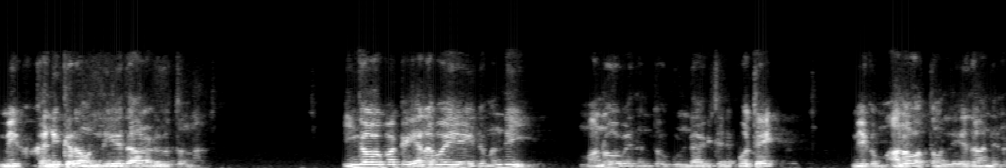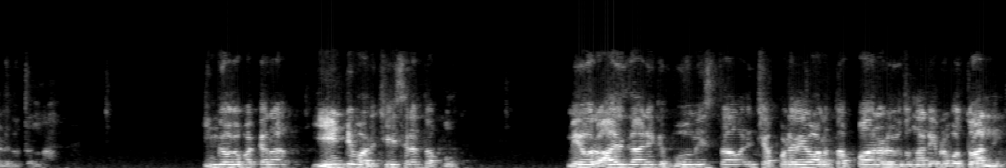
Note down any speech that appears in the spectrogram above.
మీకు కనికరం లేదా అని అడుగుతున్నా. ఇంకొక పక్క ఎనభై ఐదు మంది మనోవేదంతో గుండాకి చనిపోతే మీకు మానవత్వం లేదా అని నేను అడుగుతున్నా. ఇంకొక పక్కన ఏంటి వాడు చేసిన తప్పు? మేము రాజధానికి భూమి ఇస్తామని చెప్పడమే వాళ్ళ తప్ప అని అడుగుతున్నాను ఈ ప్రభుత్వాన్ని.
